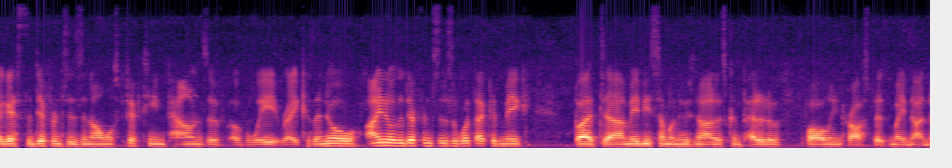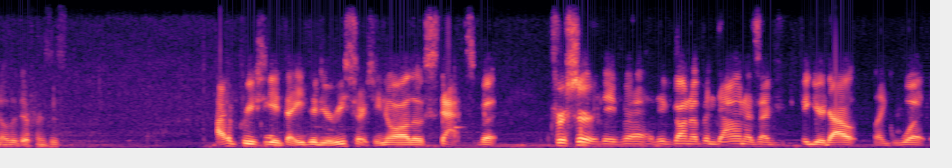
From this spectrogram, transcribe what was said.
I guess the difference is in almost 15 pounds of, of weight, right? Because I know I know the differences of what that could make but uh, maybe someone who's not as competitive following CrossFit might not know the differences. I appreciate that you did your research. You know all those stats, but for sure they've uh, they've gone up and down as I've figured out like what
